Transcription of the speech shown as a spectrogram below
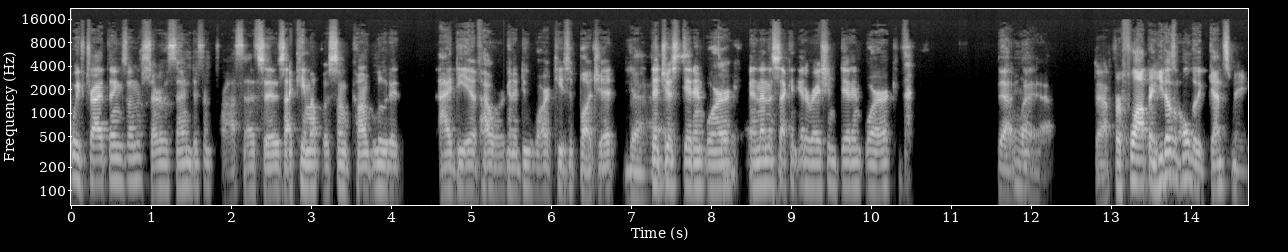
We've tried things on the service end, different processes. I came up with some convoluted idea of how we are going to do warranties at budget Yeah. that just didn't work. And then the second iteration didn't work. Yeah, yeah. Yeah, for flopping, he doesn't hold it against me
